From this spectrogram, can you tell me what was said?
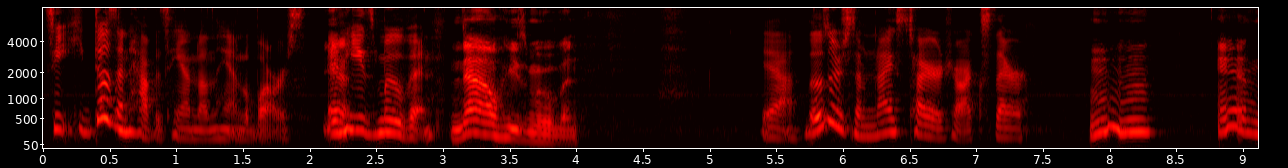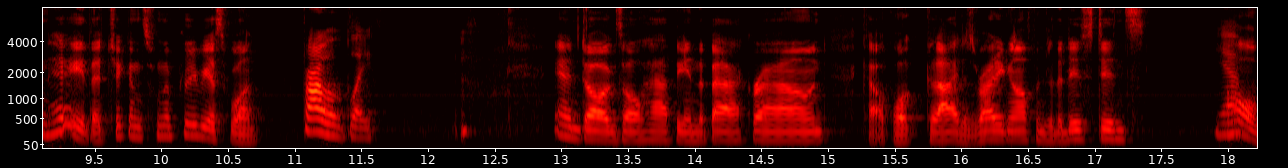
See, he doesn't have his hand on the handlebars, Yeah. and he's moving. Now he's moving. Yeah, those are some nice tire tracks there. Mm-hmm. And hey, that chicken's from the previous one. Probably. And Dog's all happy in the background. Cowpoke Clyde is riding off into the distance. Yeah. All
